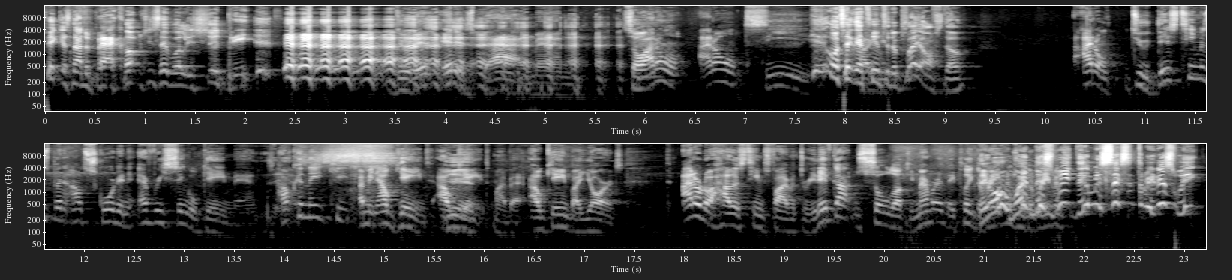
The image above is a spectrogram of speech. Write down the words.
pick is not a backup. She said, well, he should be. Dude, it, it is bad, man. So I don't, I don't see. He's going to take that team you- to the playoffs, though. I don't, dude. This team has been outscored in every single game, man. How can they keep? I mean, outgained, outgained. My bad, outgained by yards. I don't know how this team's five and three. They've gotten so lucky. Remember, they played the They Ravens. won't win the this Ravens- week. They're going to be 6 and 3 this week.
